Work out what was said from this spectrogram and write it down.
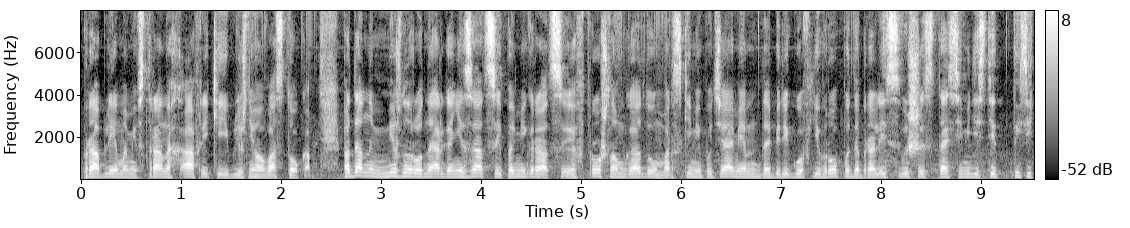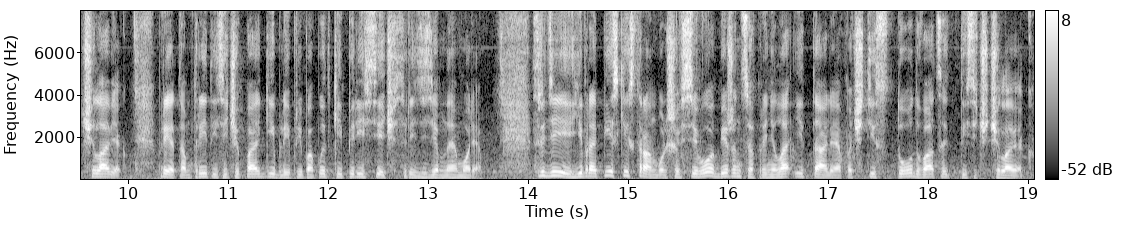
проблемами в странах Африки Африки и Ближнего Востока. По данным Международной организации по миграции, в прошлом году морскими путями до берегов Европы добрались свыше 170 тысяч человек. При этом 3 тысячи погибли при попытке пересечь Средиземное море. Среди европейских стран больше всего беженцев приняла Италия – почти 120 тысяч человек.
